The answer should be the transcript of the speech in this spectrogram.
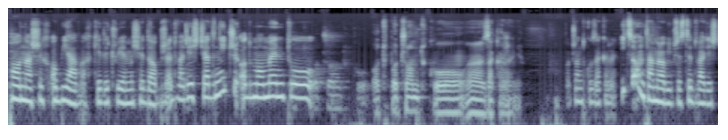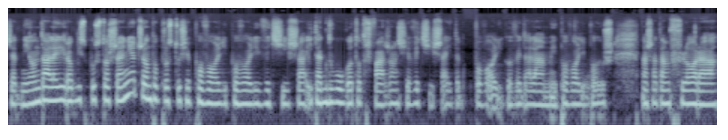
po naszych objawach, kiedy czujemy się dobrze? 20 dni, czy od momentu. Od początku, od początku e, zakażenia. Początku zakażenia. I co on tam robi przez te 20 dni? On dalej robi spustoszenie, czy on po prostu się powoli, powoli wycisza i tak długo to trwa, że on się wycisza i powoli go wydalamy i powoli, bo już nasza tam flora,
